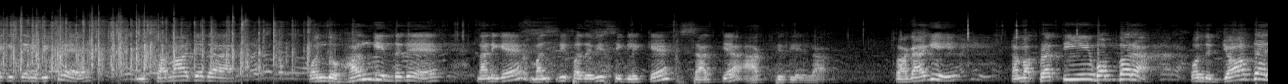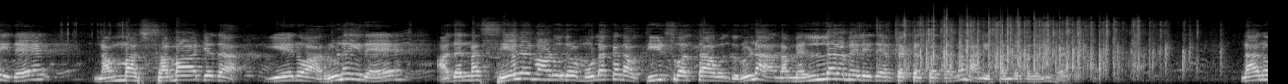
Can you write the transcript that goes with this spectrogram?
ಆಗಿದ್ದೇನೆ ಬಿಟ್ರೆ ಈ ಸಮಾಜದ ಒಂದು ಹಂಗಿಲ್ಲದೆ ನನಗೆ ಮಂತ್ರಿ ಪದವಿ ಸಿಗ್ಲಿಕ್ಕೆ ಸಾಧ್ಯ ಆಗ್ತಿರ್ಲಿಲ್ಲ. ಸೊ ಹಾಗಾಗಿ ನಮ್ಮ ಪ್ರತಿ ಒಬ್ಬರ ಒಂದು ಜವಾಬ್ದಾರಿ ಇದೆ. ನಮ್ಮ ಸಮಾಜದ ಏನು ಆ ಋಣ ಇದೆ, ಅದನ್ನ ಸೇವೆ ಮಾಡುವುದರ ಮೂಲಕ ನಾವು ತೀರಿಸುವಂತಹ ಒಂದು ಋಣ ನಮ್ಮೆಲ್ಲರ ಮೇಲೆ ಇದೆ ಅಂತಕ್ಕಂಥದ್ದನ್ನ ನಾನು ಈ ಸಂದರ್ಭದಲ್ಲಿ ಹೇಳ್ಬೇಕು. ನಾನು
